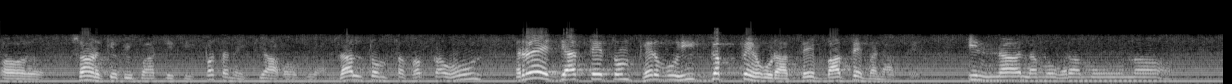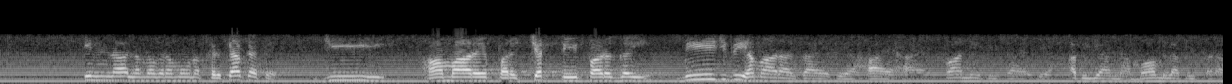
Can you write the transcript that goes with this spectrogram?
اور سڑ کے بھی بانٹی تھی پتہ نہیں کیا ہو گیا۔ گل تم تفق رہ جاتے تم پھر وہی گپے اڑاتے، باتیں بناتے۔ انا لمغرمونا انا لمغرمونا پھر کیا کہتے جی ہمارے پر چٹی پڑ گئی، بیج بھی ہمارا ضائع گیا، ہائے ہائے، پانی بھی ضائع گیا ابھی نہ معاملہ بھی کرا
